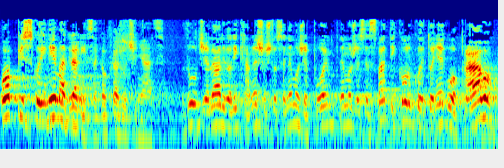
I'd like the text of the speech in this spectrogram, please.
Opis koji nema granica, kao kažu učinjaci. Zul dželali vel ikram, nešto što se ne može pojmiti, ne može se shvatiti koliko je to njegovo pravo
